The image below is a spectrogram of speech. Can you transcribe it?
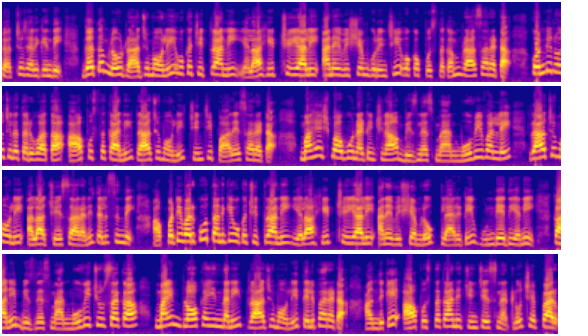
చర్చ జరిగింది. గతంలో రాజమౌళి ఒక చిత్రాన్ని ఎలా హిట్ చేయాలి అనే విషయం గురించి ఒక పుస్తకం రాశారట. కొన్ని రోజుల తరువాత ఆ పుస్తకాన్ని రాజమౌళి చించి పారేశారట. మహేష్ బాబు నటించిన బిజినెస్ మ్యాన్ మూవీ వల్లే రాజమౌళి అలా చేశారని తెలిసింది. అప్పటి వరకు తనకి ఒక చిత్రాన్ని ఎలా హిట్ చేయాలి అనే విషయంలో క్లారిటీ ఉండేది అని కానీ బిజినెస్ మ్యాన్ మూవీ చూశాక మైండ్ బ్లాక్ అయిందని రాజమౌళి తెలిపారట. అందుకే ఆ పుస్తకాన్ని చించేసినట్లు చెప్పారు.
